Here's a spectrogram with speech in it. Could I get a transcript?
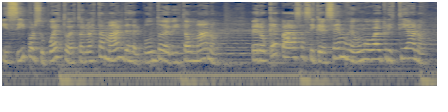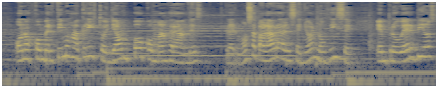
Y sí, por supuesto, esto no está mal desde el punto de vista humano. Pero ¿qué pasa si crecemos en un hogar cristiano o nos convertimos a Cristo ya un poco más grandes, la hermosa palabra del Señor nos dice en Proverbios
